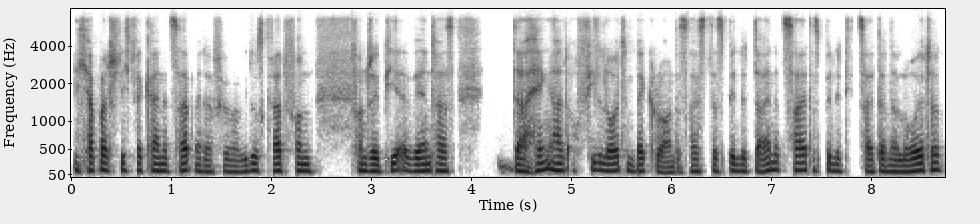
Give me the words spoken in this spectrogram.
ich habe halt schlichtweg keine Zeit mehr dafür. Wie du es gerade von, von JP erwähnt hast, da hängen halt auch viele Leute im Background. Das heißt, das bindet deine Zeit, das bindet die Zeit deiner Leute.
